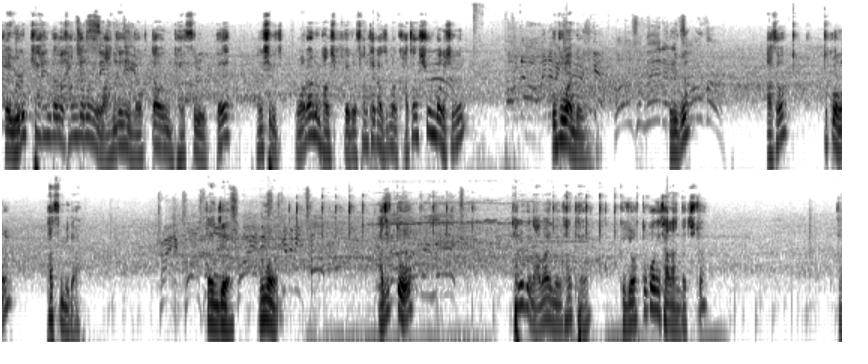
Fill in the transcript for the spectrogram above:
자, 이렇게 한 다음에 상대방이 완전히 넉다운 됐을 때, 방식, 원하는 방식대로 선택하지만 가장 쉬운 방식은 오프 반동으로 그리고 가서 뚜껑을 닫습니다. 자 이제 그러면 아직도 체력이 남아있는 상태 그죠? 뚜껑이 잘 안 닫히죠? 자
